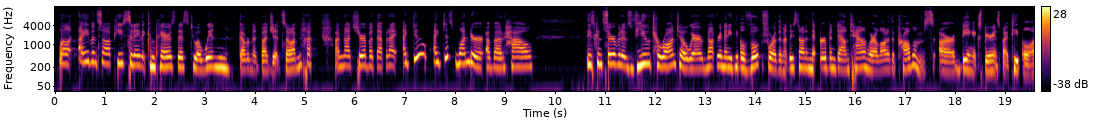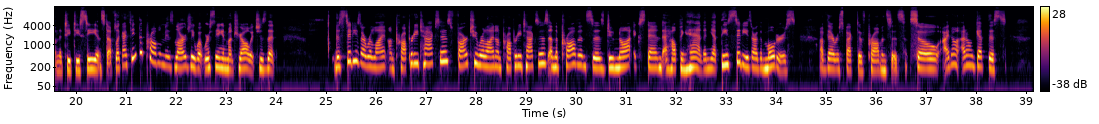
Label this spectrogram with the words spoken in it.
Well, I even saw a piece today that compares this to a Wynne government budget. So I'm not I'm not sure about that, but I I do I just wonder about how these conservatives view Toronto, where not very many people vote for them, at least not in the urban downtown, where a lot of the problems are being experienced by people on the TTC and stuff. Like, I think the problem is largely what we're seeing in Montreal, which is that the cities are reliant on property taxes, far too reliant on property taxes, and the provinces do not extend a helping hand. And yet these cities are the motors of their respective provinces. So I don't I don't get this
